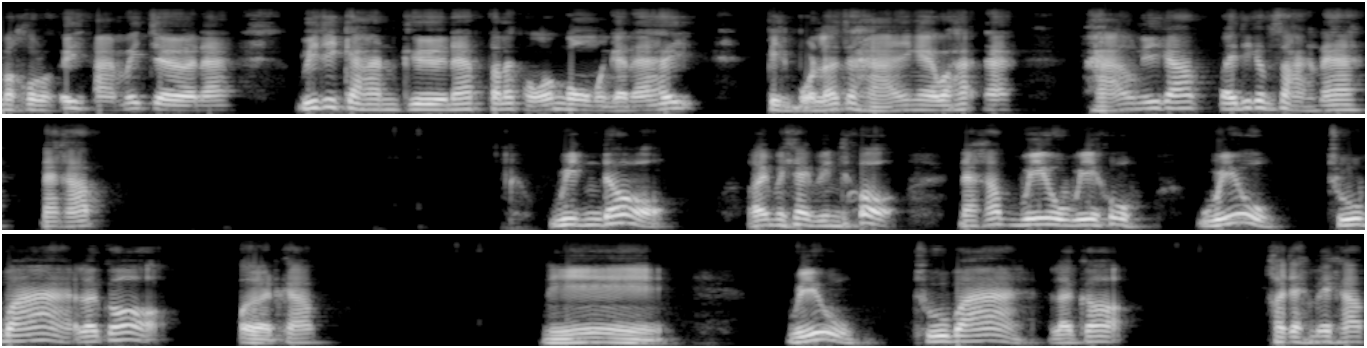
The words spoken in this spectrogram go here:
บางคนบอกเฮ้ยหาไม่เจอนะ วิธีการคือนะตอนแรกผมก็งงเหมือนกันนะเฮ้ยปิดหมดแล้วจะหายังไงวะนะหาตรงนี้ครับ ไปที่คำสั่งนะนะครับ Windows เฮ้ยไม่ใช่ Windows นะครับ View View View t o o Bar แล้วก็เปิดครับ นี่ View t o o Bar แล้วก็ เข้าใจไหมครับ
